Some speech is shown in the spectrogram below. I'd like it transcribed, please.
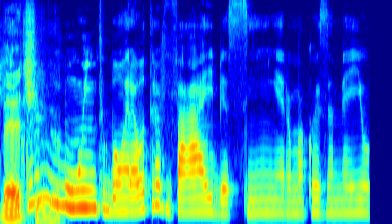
bem Era muito bom, era outra vibe, assim, era uma coisa meio.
